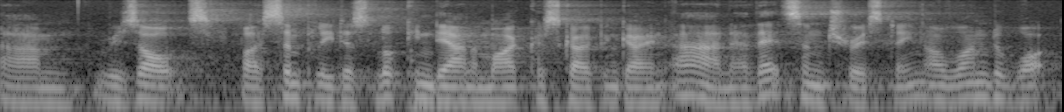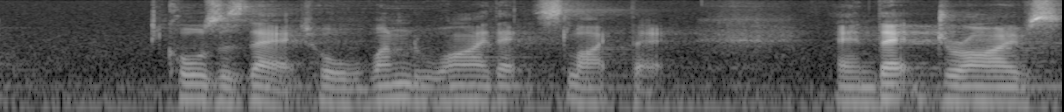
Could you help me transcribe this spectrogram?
um, results by simply just looking down a microscope and going, ah, now that's interesting. I wonder what causes that, or wonder why that's like that. And that drives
